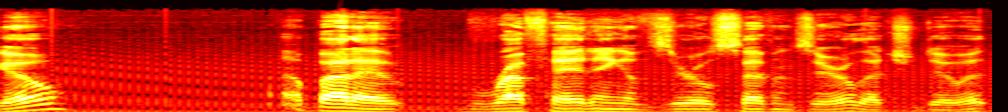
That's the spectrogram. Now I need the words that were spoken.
Go. About a rough heading of 070, that should do it.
